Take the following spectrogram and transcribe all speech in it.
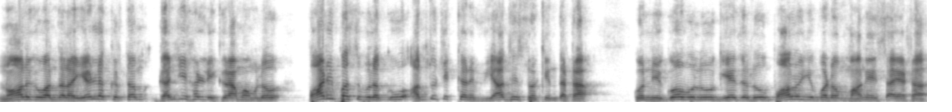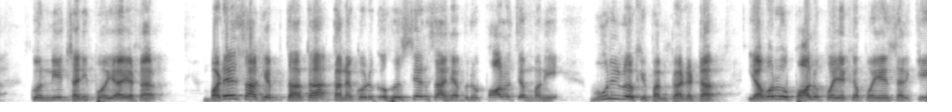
నాలుగు వందల ఏళ్ళ క్రితం గంజిహళ్ళి గ్రామంలో పాడి పశువులకు అంతుచిక్కని వ్యాధి సోకిందట. కొన్ని గోవులు గేదెలు పాలు ఇవ్వడం మానేశాయట. కొన్ని చనిపోయాయట. బడే సాహెబ్ తాత తన కొడుకు హుస్సేన్ సాహెబ్ను పాలు తెమ్మని ఊరిలోకి పంపాడట. ఎవరూ పాలు పోయకపోయేసరికి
